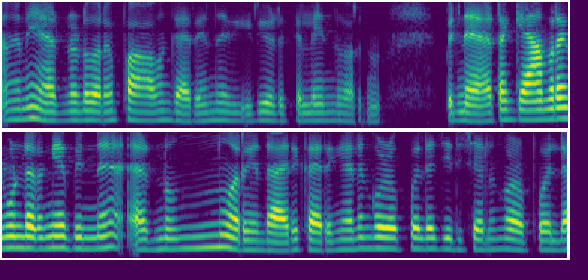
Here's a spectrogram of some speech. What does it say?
അങ്ങനെ ഏട്ടനോട് പറയും പാവം കരയുന്ന വീഡിയോ എടുക്കല്ലേ എന്ന് പറഞ്ഞു. പിന്നെ ഏട്ടൻ ക്യാമറയും കൊണ്ട് ഇറങ്ങിയ പിന്നെ ഏട്ടനൊന്നും അറിയണ്ട. ആര് കരഞ്ഞാലും കുഴപ്പമില്ല ചിരിച്ചാലും കുഴപ്പമില്ല.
